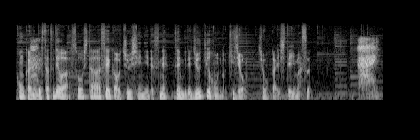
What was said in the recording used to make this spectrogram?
今回の別冊ではそうした成果を中心にですね全部で19本の記事を紹介しています。はい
